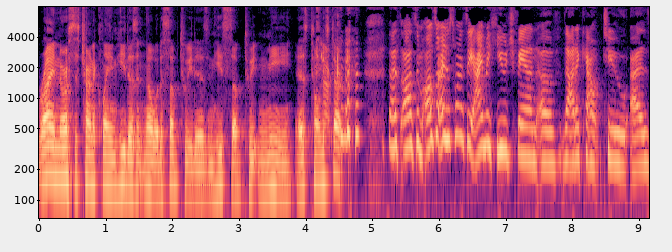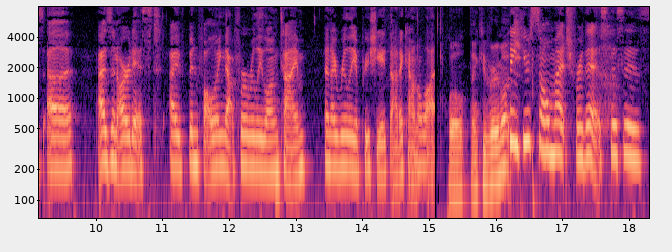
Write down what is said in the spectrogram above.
Ryan Norris is trying to claim he doesn't know what a subtweet is, and he's subtweeting me as Tony Stark. That's awesome. Also, I just want to say I'm a huge fan of that account too as a as an artist. I've been following that for a really long time and I really appreciate that account a lot. well, thank you very much. Thank you so much for this. This is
